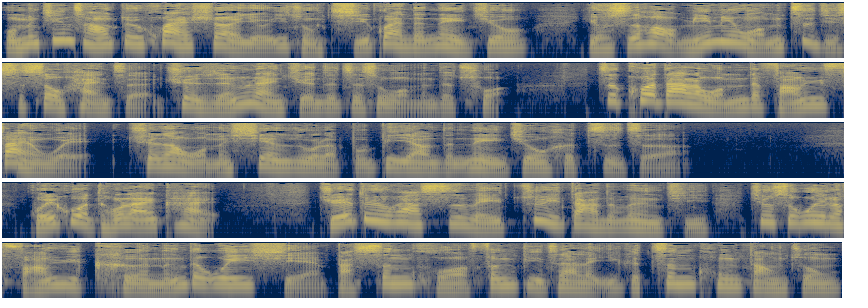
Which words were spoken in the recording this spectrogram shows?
我们经常对坏事儿有一种奇怪的内疚，有时候明明我们自己是受害者，却仍然觉得这是我们的错。这扩大了我们的防御范围，却让我们陷入了不必要的内疚和自责。回过头来看，绝对化思维最大的问题，就是为了防御可能的危险，把生活封闭在了一个真空当中，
